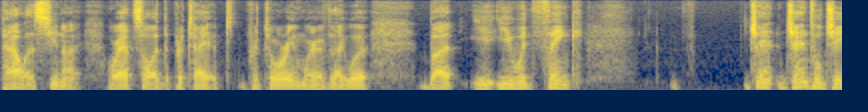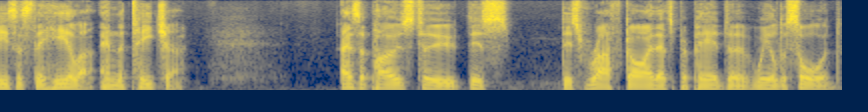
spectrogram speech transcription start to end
palace, you know, or outside the Praetorium, wherever they were, but you, you would think gen- gentle Jesus, the healer and the teacher, as opposed to this this rough guy that's prepared to wield a sword.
